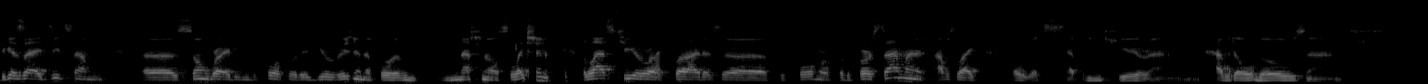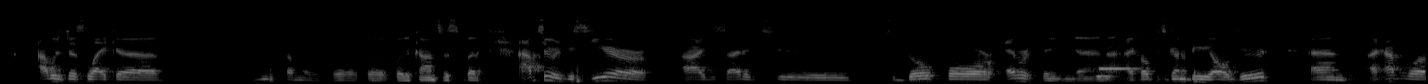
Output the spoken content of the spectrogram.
because I did some uh, songwriting before for the Eurovision and for national selection. But last year I tried as a performer for the first time and I was like, oh, what's happening here and how it all goes. And I was just like a newcomer for, for, for the contest. But after this year, I decided to to go for everything, and I hope it's gonna be all good. And I have a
